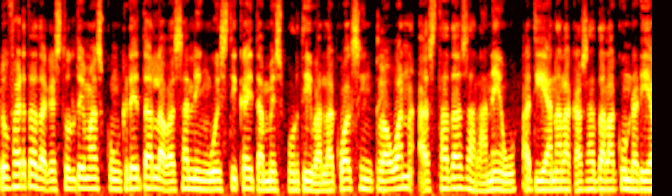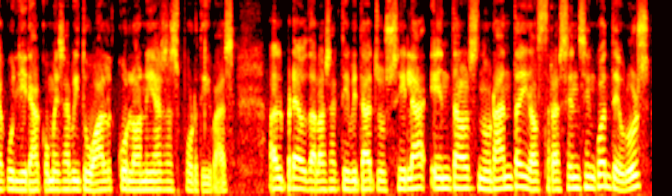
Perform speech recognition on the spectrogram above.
L'oferta d'aquesta última es concreta en la vessant lingüística i també esportiva, en la qual s'inclouen estades a la neu. A Tiana, la Casa de la Conreria acollirà, com és habitual, colònies esportives. El preu de les activitats oscil·la entre els 90 i els 350 euros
